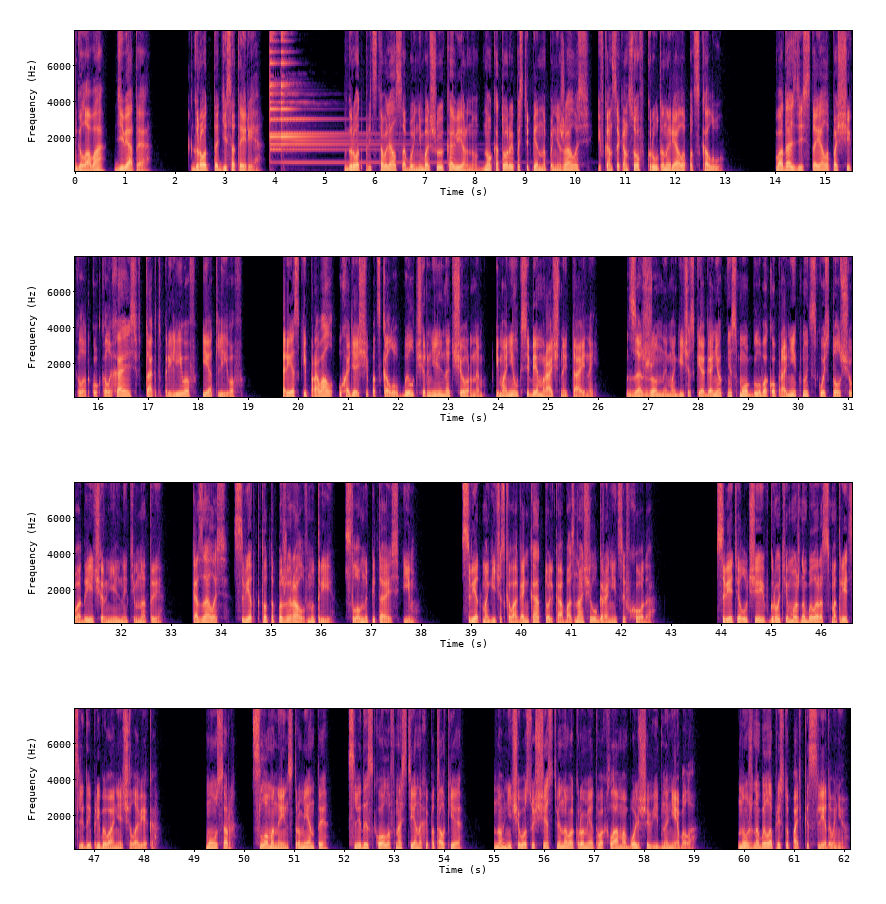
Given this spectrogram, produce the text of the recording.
Глава 9. Гротта Дисатерия. Грот представлял собой небольшую каверну, дно которой постепенно понижалось и в конце концов круто ныряло под скалу. Вода здесь стояла по щиколотку, колыхаясь в такт приливов и отливов. Резкий провал, уходящий под скалу, был чернильно-черным и манил к себе мрачной тайной. Зажженный магический огонек не смог глубоко проникнуть сквозь толщу воды и чернильной темноты. Казалось, свет кто-то пожирал внутри, словно питаясь им. Свет магического огонька только обозначил границы входа. В свете лучей в гроте можно было рассмотреть следы пребывания человека. Мусор, сломанные инструменты, следы сколов на стенах и потолке — но ничего существенного, кроме этого хлама, больше видно не было. Нужно было приступать к исследованию.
